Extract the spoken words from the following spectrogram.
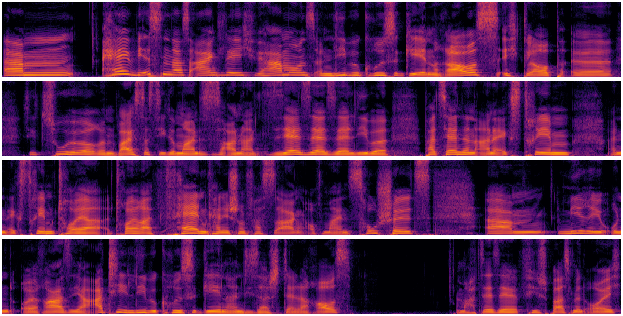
ähm, hey, wie ist denn das eigentlich? Wir haben uns und liebe Grüße gehen raus. Ich glaube, äh, die Zuhörerin weiß, dass die gemeint ist. Es ist eine sehr, sehr, sehr liebe Patientin, eine extrem, ein extrem teuer, teurer Fan, kann ich schon fast sagen, auf meinen Socials. Ähm, Miri und Eurasia Atti, liebe Grüße gehen an dieser Stelle raus. Macht sehr, sehr viel Spaß mit euch.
